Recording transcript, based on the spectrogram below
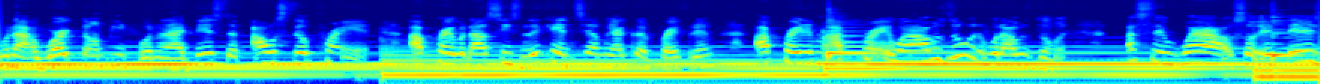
when I worked on people and I did stuff, I was still praying. I prayed without ceasing. They can't tell me I couldn't pray for them. I prayed them. I prayed while I was doing what I was doing. I said, wow. So if there's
